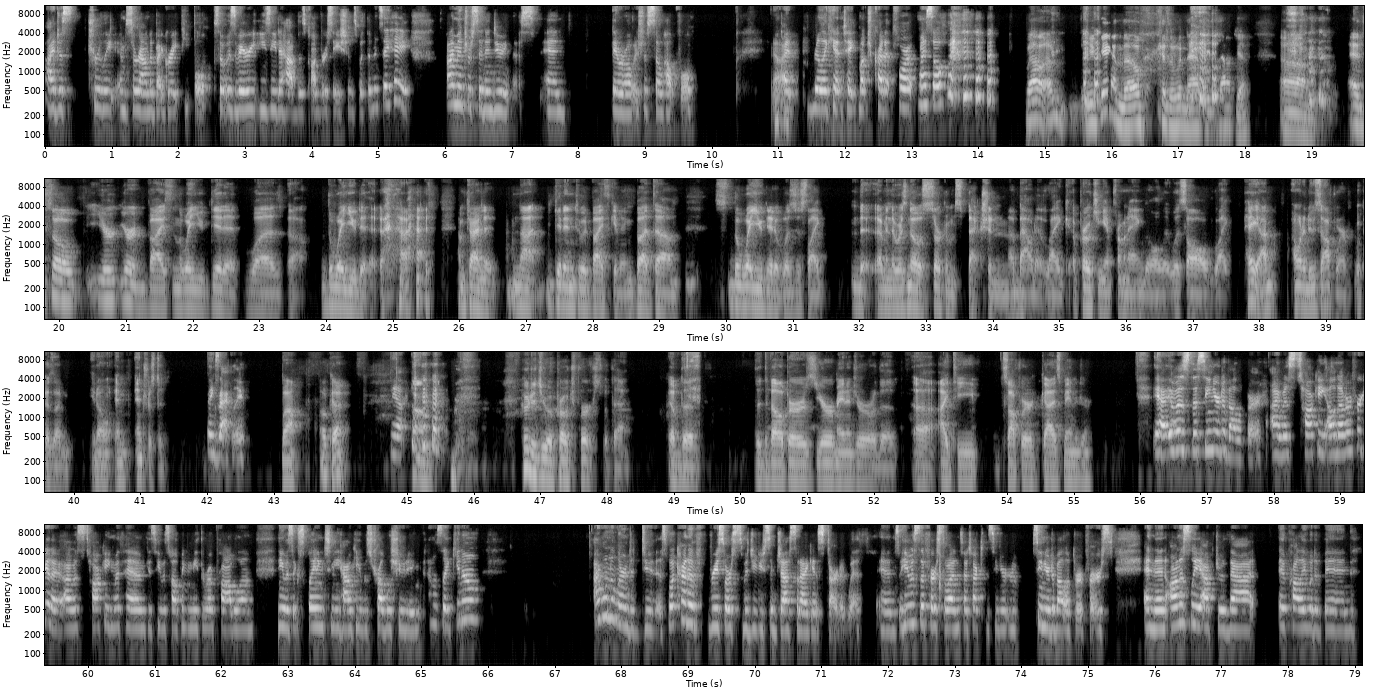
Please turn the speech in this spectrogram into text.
I just truly am surrounded by great people. So it was very easy to have those conversations with them and say, hey, I'm interested in doing this. And they were always just so helpful. You know, I really can't take much credit for it myself. well, um, you can though, because it wouldn't happen without you. Um, and so your your advice and the way you did it was uh, the way you did it. I'm trying to not get into advice giving, but um, the way you did it was just like I mean, there was no circumspection about it, like approaching it from an angle. It was all like, "Hey, I'm I want to do software because I'm, you know, am interested. Exactly. Wow. Okay. Yeah. um, who did you approach first with that? Of the the developers, your manager, or the uh, IT software guys manager? Yeah, it was the senior developer. I was talking, I'll never forget it. I was talking with him because he was helping me through a problem. And he was explaining to me how he was troubleshooting. And I was like, you know, I want to learn to do this. What kind of resources would you suggest that I get started with? And so he was the first one. So I talked to the senior senior developer first. And then honestly, after that, it probably would have been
